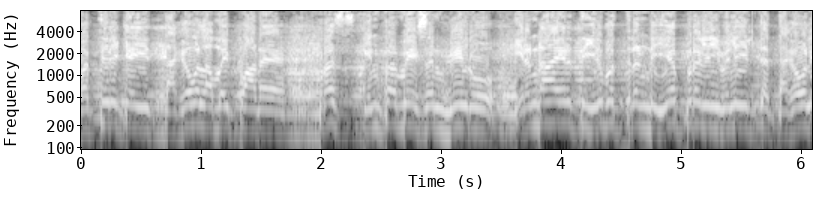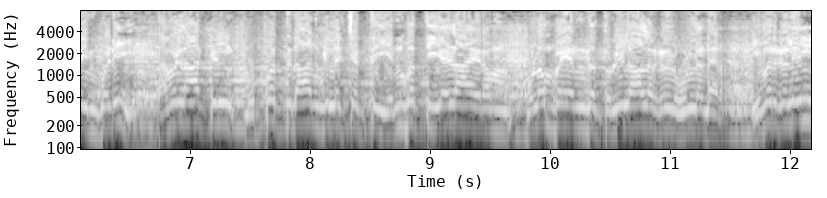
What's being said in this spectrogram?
பத்திரிகை தகவல் அமைப்பான பிரஸ் இன்ஃபர்மேஷன் பியூரோ இரண்டாயிரத்தி இருபத்தி ரெண்டு ஏப்ரலில் வெளியிட்ட தகவலின்படி தமிழ்நாட்டில் முப்பத்தி நான்கு லட்சத்து எண்பத்தி ஏழாயிரம் புலம்பெயர்ந்த தொழிலாளர்கள் உள்ளனர். இவர்களில்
